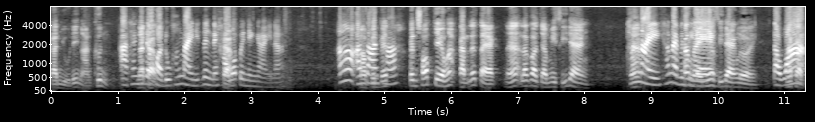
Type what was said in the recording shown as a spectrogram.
การอยู่ได้นานขึ้น อะถ้างั้นนะครับเดี๋ยวขอดูข้างในนิดนึงนะครัคะ บ ว่าเป็นยังไงนะอ้าวอาจารย์เป็นคะเป็นซอฟต์เจลฮะกัดแล้วแตกนะฮะแล้วก็จะมีสีแดงข้างในข้างในเป็นข้างสีในแดง เนี่ยสีแดงเลย แต่ว่านะครับ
